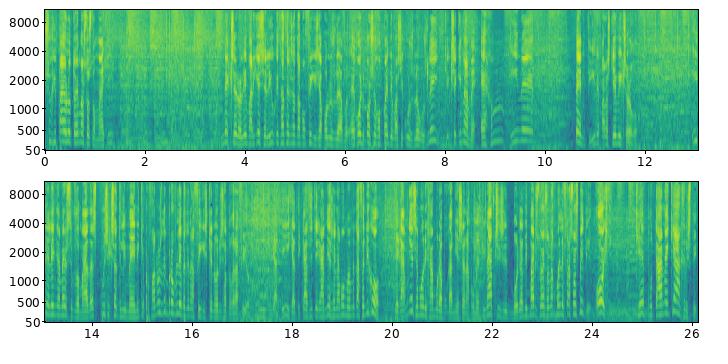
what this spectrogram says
σου έχει πάει όλο το αίμα στο στομάχι. Ναι, ξέρω, λέει, βαριέσαι λίγο και θα θέλεις να τα αποφύγεις για πολλούς λόγου. Εγώ λοιπόν σου έχω πέντε βασικούς λόγους, λέει, και ξεκινάμε. Έχμ, είναι Πέμπτη, είναι Παρασκευή, ξέρω εγώ. Είναι λέει μια μέρα της εβδομάδας που είσαι εξαντλημένη και προφανώς δεν προβλέπεται να φύγεις και νωρίς από το γραφείο. Γιατί, γιατί κάθεσαι και γαμιέσαι να πούμε με το αφεντικό. Και γαμιέσαι μόλι χαμούρα που γαμιέσαι να πούμε την αύξηση. Μπορεί να την πάρεις τουλάχιστον να έχουμε λεφτά στο σπίτι. Όχι. Και πουτάνα και άχρηστη.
